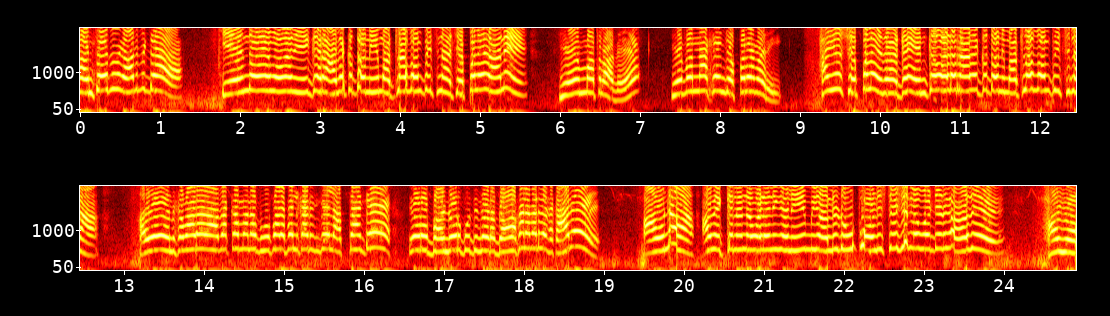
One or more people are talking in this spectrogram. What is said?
కంచి అవుతుంది కాదు బిడ్డ. ఏందో ఏమో అని ఇంకా రాధక్కతో నీ మట్లా పంపించిన చెప్పలేదా అని? ఏం మతలావే ఎవరు నాకేం చెప్పలే మరి? అయ్యో చెప్పలేదా? గా వెనకవాడ రాధక్కతో నీ మట్లా పంపించిన. అదే వెనకవాడ అదక్క మన భూపాలపల్లి కాడించి వెళ్ళి అత్త అంటే ఎవడో బండోడు గుద్దినాడు దవాఖాన పెడతాడు? కాదే. అవునా? ఆమె ఎక్కడన్నా పడని కానీ మీ అల్లుడు పోలీస్ స్టేషన్లో పడ్డాడు కాదే. అయ్యో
